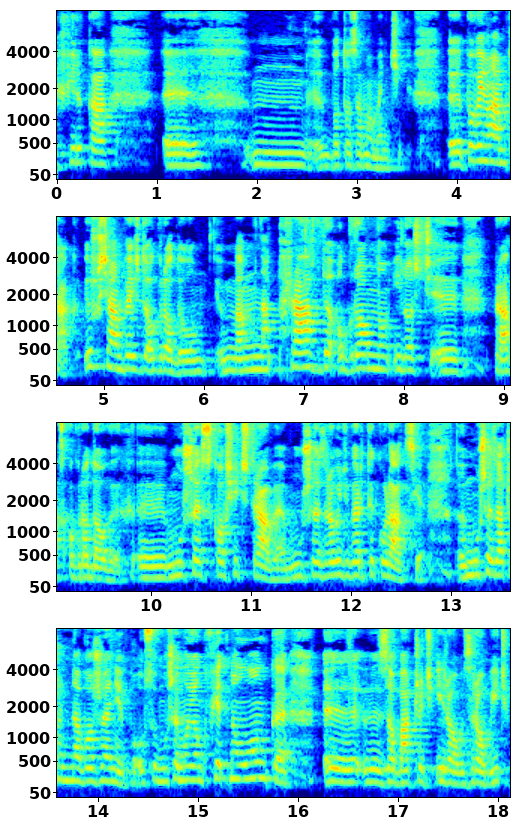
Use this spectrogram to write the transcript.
chwilka, bo to za momencik. Y, Powiem Wam tak, już chciałam wejść do ogrodu. Mam naprawdę ogromną ilość y, prac ogrodowych. Y, Muszę skosić trawę, muszę zrobić wertykulację, y, muszę zacząć nawożenie, muszę moją kwietną łąkę y, y, zobaczyć i ro- zrobić.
